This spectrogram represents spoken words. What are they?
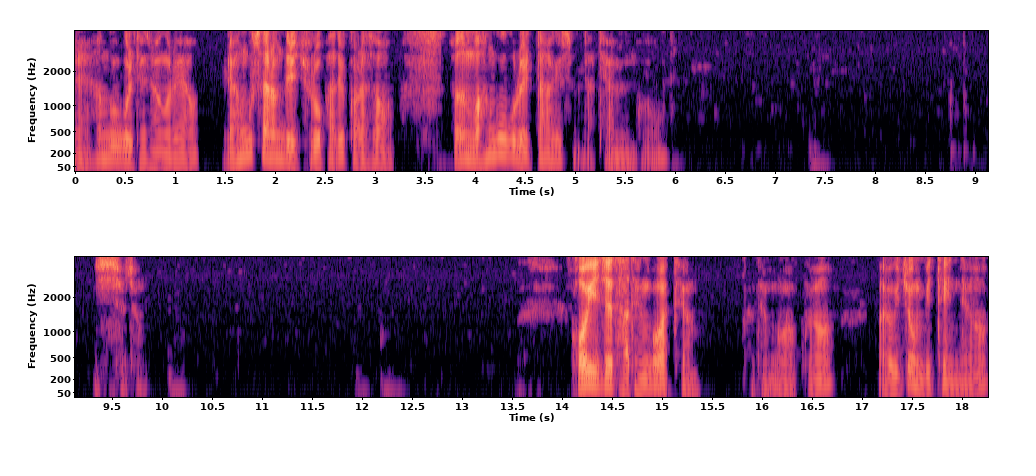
예, 한국을 대상으로 해요. 한국 사람들이 주로 받을 거라서 저는 뭐 한국으로 일단 하겠습니다. 대한민국. 이시죠 거의 이제 다 된 것 같아요. 다 된 것 같고요. 아, 여기 좀 밑에 있네요.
